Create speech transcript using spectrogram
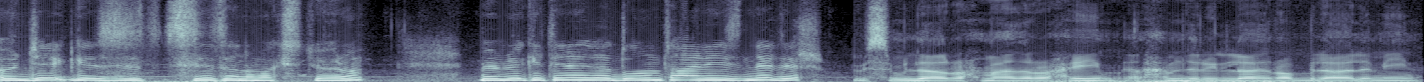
öncelikle sizi, sizi tanımak istiyorum. Memleketiniz ve doğum tarihiniz nedir? Bismillahirrahmanirrahim. Elhamdülillahi Rabbil alemin.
